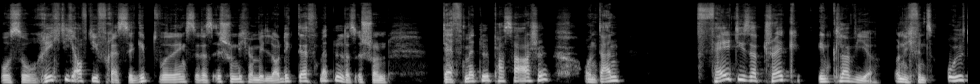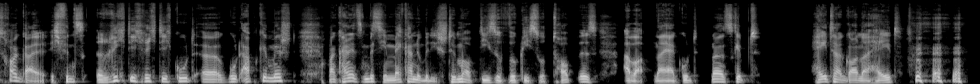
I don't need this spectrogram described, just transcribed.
wo es so richtig auf die Fresse gibt, wo du denkst, das ist schon nicht mehr Melodic Death Metal, das ist schon Death Metal Passage. Und dann fällt dieser Track in Klavier. Und ich find's ultra geil. Ich find's richtig, richtig gut, äh, gut abgemischt. Man kann jetzt ein bisschen meckern über die Stimme, ob die so wirklich so top ist. Aber naja, gut, ne, es gibt Hater Gonna Hate.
